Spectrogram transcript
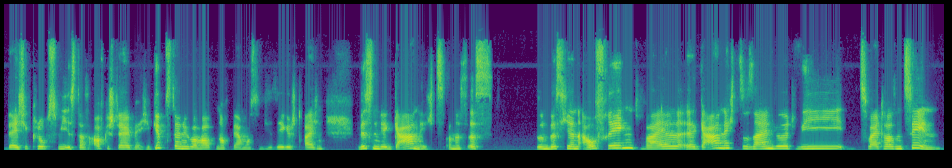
welche Clubs, wie ist das aufgestellt, welche gibt es denn überhaupt noch, wer muss die Segel streichen, wissen wir gar nichts. Und es ist so ein bisschen aufregend, weil äh, gar nicht so sein wird wie 2010,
